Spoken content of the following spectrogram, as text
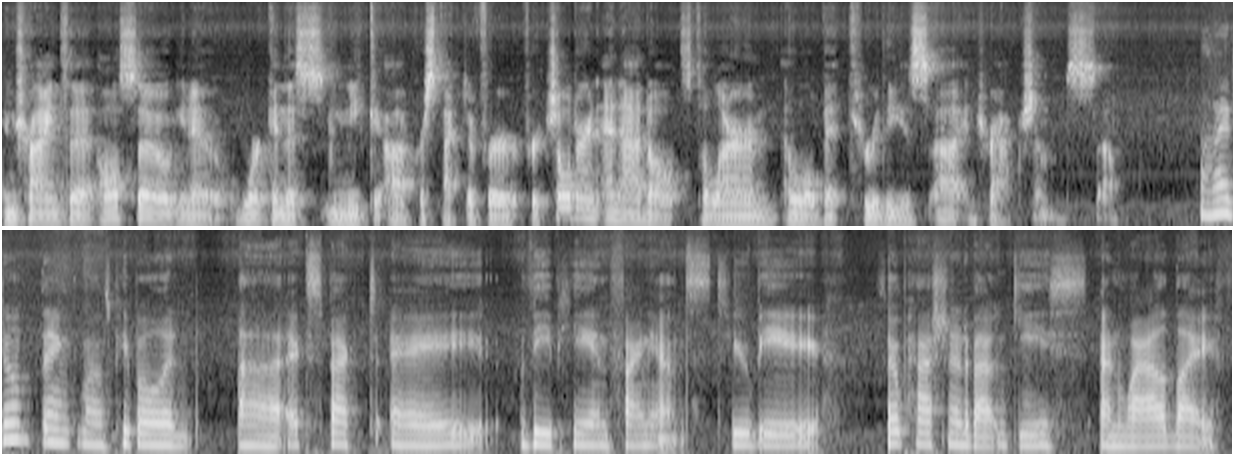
in trying to also you know work in this unique uh, perspective for for children and adults to learn a little bit through these uh, interactions. So. I don't think most people would uh, expect a VP in finance to be so passionate about geese and wildlife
